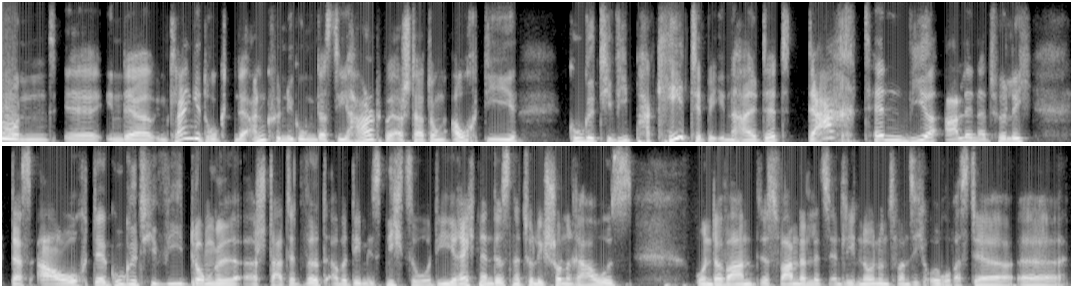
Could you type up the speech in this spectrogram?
Und äh, in der, im Kleingedruckten der Ankündigung, dass die Hardware-Erstattung auch die Google TV-Pakete beinhaltet, dachten wir alle natürlich, dass auch der Google TV Dongle erstattet wird, aber dem ist nicht so. Die rechnen das natürlich schon raus und da waren, das waren dann letztendlich 29 Euro, was der, äh,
